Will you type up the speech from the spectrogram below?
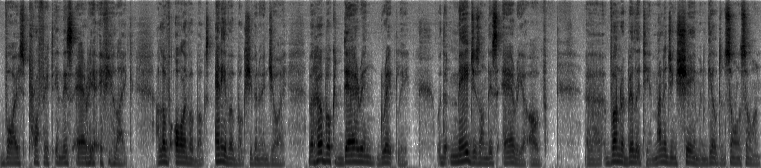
voice prophet in this area, if you like. I love all of her books, any of her books you're going to enjoy. But her book, Daring Greatly, that majors on this area of uh, vulnerability and managing shame and guilt and so on and so on.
